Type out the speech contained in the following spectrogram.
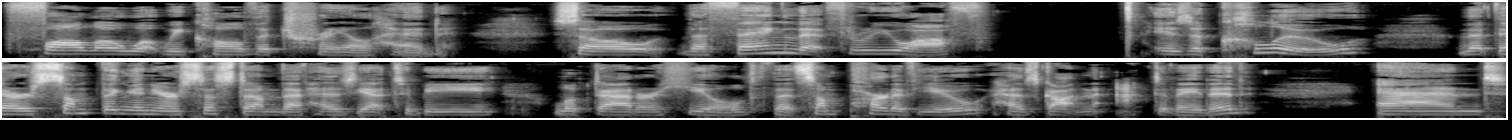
follow what we call the trailhead. So the thing that threw you off is a clue that there's something in your system that has yet to be looked at or healed, that some part of you has gotten activated. And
